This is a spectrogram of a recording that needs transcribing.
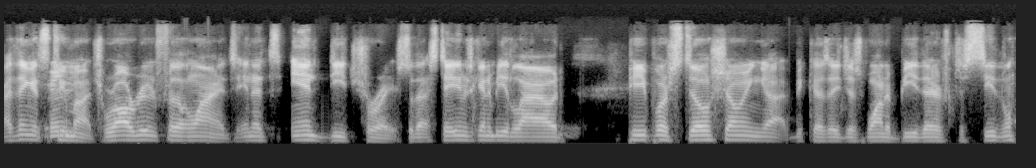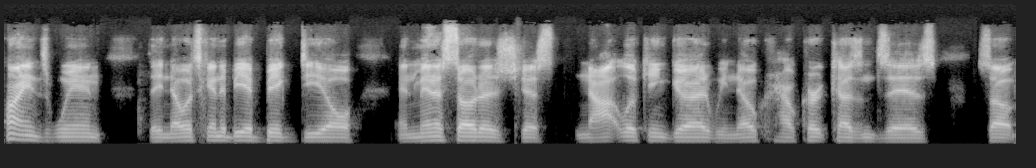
I think it's too much. We're all rooting for the Lions, and it's in Detroit, so that stadium is going to be loud. People are still showing up because they just want to be there to see the Lions win. They know it's going to be a big deal and Minnesota is just not looking good. We know how Kirk Cousins is. So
